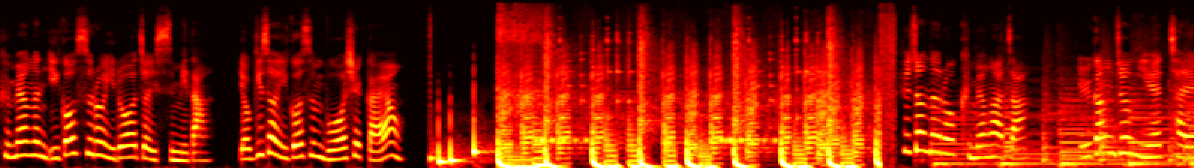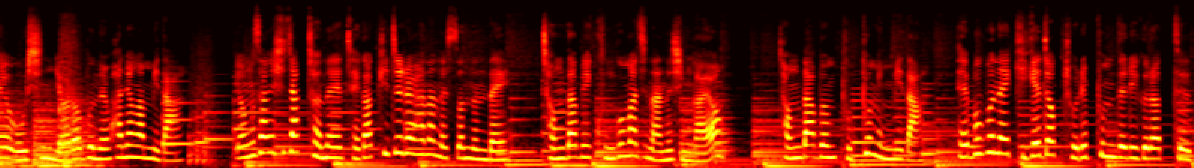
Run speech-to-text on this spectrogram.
금형은 이것으로 이루어져 있습니다. 여기서 이것은 무엇일까요? 퓨전으로 금형하자. 1강중 2회차에 오신 여러분을 환영합니다. 영상 시작 전에 제가 퀴즈를 하나 냈었는데 정답이 궁금하진 않으신가요? 정답은 부품입니다. 대부분의 기계적 조립품들이 그렇듯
